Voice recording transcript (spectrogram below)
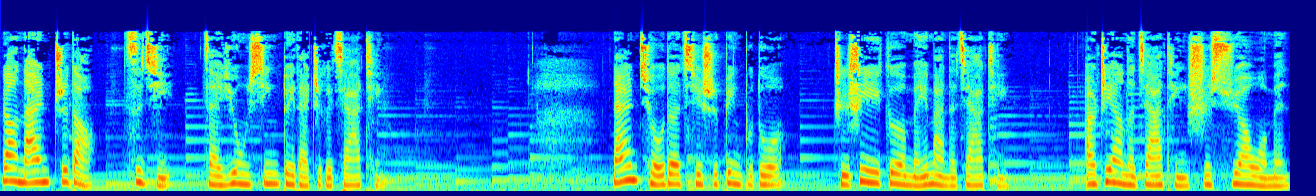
让男人知道。自己在用心对待这个家庭，男人求的其实并不多，只是一个美满的家庭，而这样的家庭是需要我们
